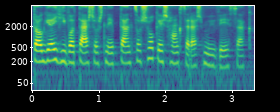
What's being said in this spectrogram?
Tagjai hivatásos néptáncosok és hangszeres művészek.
